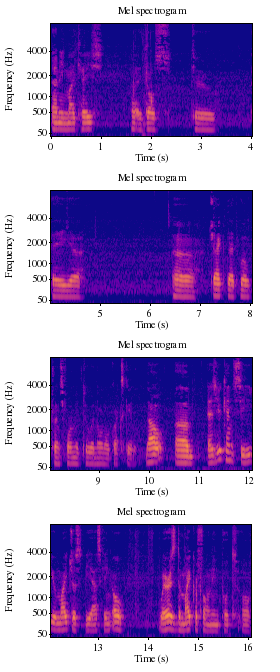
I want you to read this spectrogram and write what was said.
and in my case uh, it goes to a uh, uh, jack that will transform it to a normal coax cable. Now um, as you can see you might just be asking oh where is the microphone input of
